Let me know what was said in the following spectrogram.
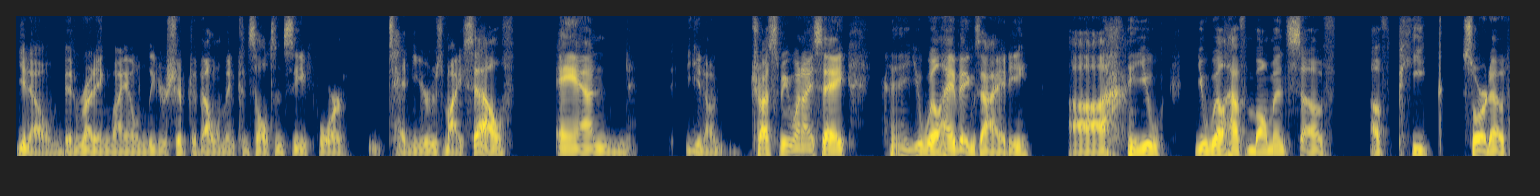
you know, been running my own leadership development consultancy for 10 years myself and you know trust me when i say you will have anxiety. Uh you you will have moments of of peak sort of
